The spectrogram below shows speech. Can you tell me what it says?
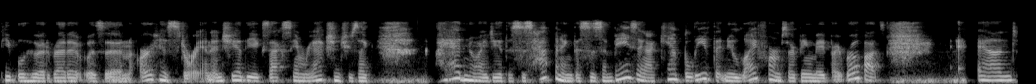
people who had read it was an art historian, and she had the exact same reaction. She's like, I had no idea this is happening. This is amazing. I can't believe that new life forms are being made by robots. And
